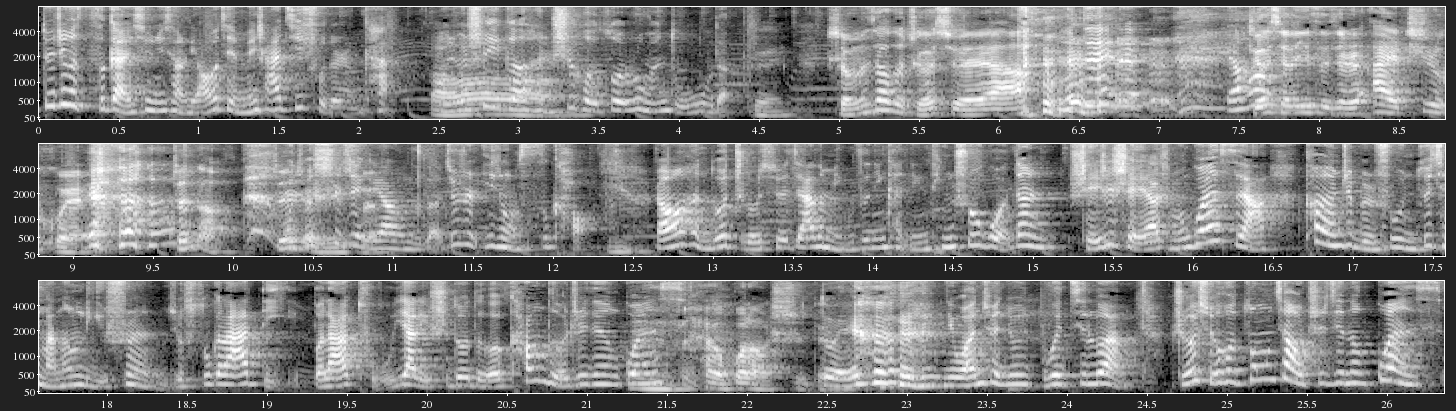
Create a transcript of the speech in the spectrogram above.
对这个词感兴趣、想了解没啥基础的人看，我觉得是一个很适合做入门读物的。对，什么叫做哲学呀？对对，然后哲学的意思就是爱智慧，真的，真我觉得是这个样子的，就是一种思考。然后很多哲学家的名字你肯定听说过，但谁是谁啊？什么关系啊？看完这本书，你最起码能理顺就苏格拉底、柏拉图、亚里士多德、康德之间的关系。嗯还有郭老师，对 你完全就不会记乱哲学和宗教之间的关系、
